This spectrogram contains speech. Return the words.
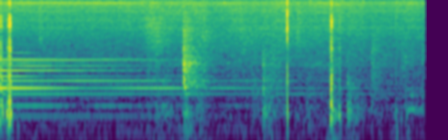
you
